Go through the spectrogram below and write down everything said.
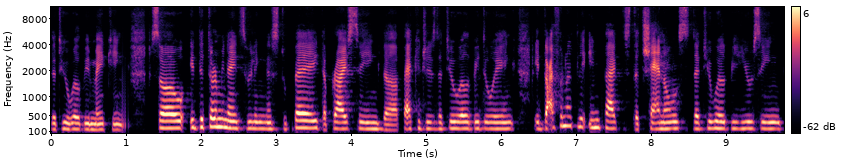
that you will be making. So it determines willingness to pay, the pricing, the packages that you will be doing. It definitely impacts the channels that you will be using,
